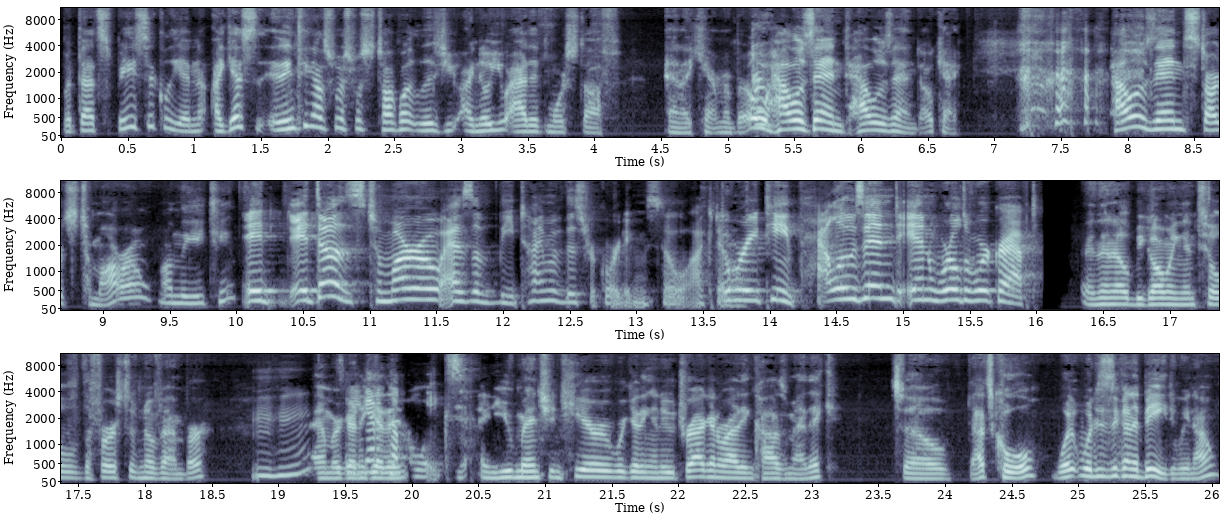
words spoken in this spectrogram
But that's basically, and I guess anything else we're supposed to talk about, Liz? You, I know you added more stuff, and I can't remember. Oh, um, Hallows End, Hallows End. Okay, Hallows End starts tomorrow on the 18th. It it does tomorrow as of the time of this recording. So October 18th, Hallows End in World of Warcraft. and then it'll be going until the first of November. Mm-hmm. And we're so going to get a it. couple weeks. And you mentioned here we're getting a new dragon riding cosmetic, so that's cool. What what is it going to be? Do we know?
